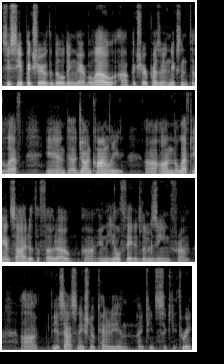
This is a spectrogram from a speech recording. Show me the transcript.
So you see a picture of the building there below, a picture of President Nixon to the left, and uh, John Connally uh, on the left-hand side of the photo uh, in the ill-fated limousine from uh, the assassination of Kennedy in 1963.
